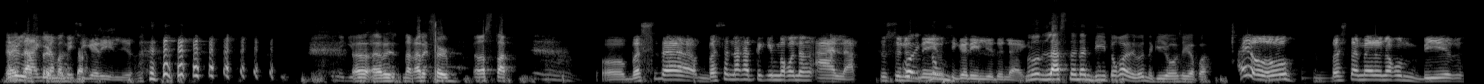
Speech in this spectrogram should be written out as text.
Pero Kahit lagi after ako may sigarilyo. Uh, are- naka-reserve, naka-stock. oh, basta basta nakatikim ako ng alak, susunod Oy, na yung nung- sigarilyo doon lagi. Noong last na nandito ka, di ba? Nag-iossi ka pa. Ay oo, basta meron akong beer,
